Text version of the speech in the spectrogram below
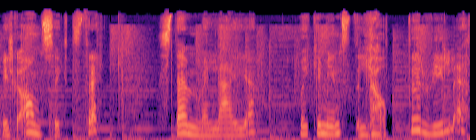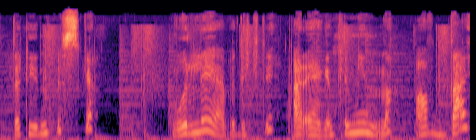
Hvilke ansiktstrekk, stemmeleie og ikke minst latter vil ettertiden huske? Hvor levedyktig er egentlig minnet av deg?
